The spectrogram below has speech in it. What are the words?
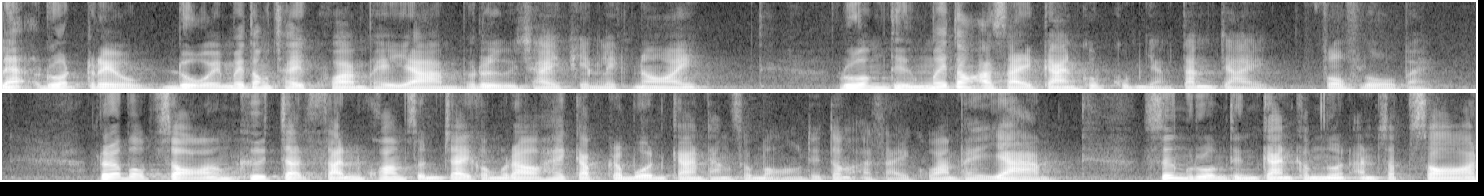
และรวดเร็ว โดยไม่ต้องใช้ความพยายามหรือใช้เพียงเล็กน้อย รวมถึงไม่ต้องอาศัยการควบคุมอย่างตั้งใจโฟล์ไป ระบบ 2 คือจัดสรรความสนใจของเราให้กับกระบวนการทางสมองที่ต้องอาศัยความพยายาม ซึ่งรวมถึงการคำนวณอันซับซ้อน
